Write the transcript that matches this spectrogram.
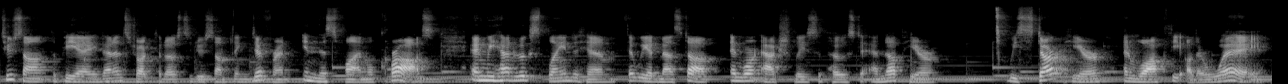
Toussaint, the PA, then instructed us to do something different in this final cross, and we had to explain to him that we had messed up and weren't actually supposed to end up here. We start here and walk the other way.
